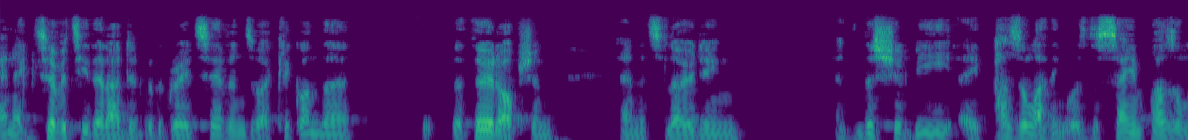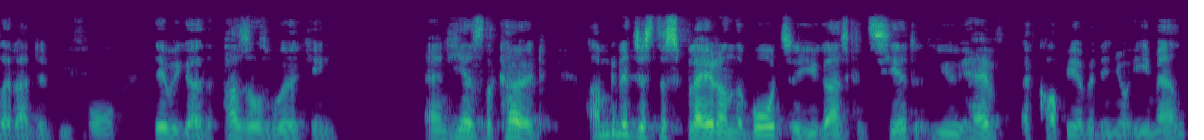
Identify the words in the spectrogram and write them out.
an activity that I did with the grade 7. So I click on the the third option and it's loading and this should be a puzzle I think it was the same puzzle that I did before there we go the puzzle's working and here's the code. I'm going to just display it on the board so you guys can see it. You have a copy of it in your email.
